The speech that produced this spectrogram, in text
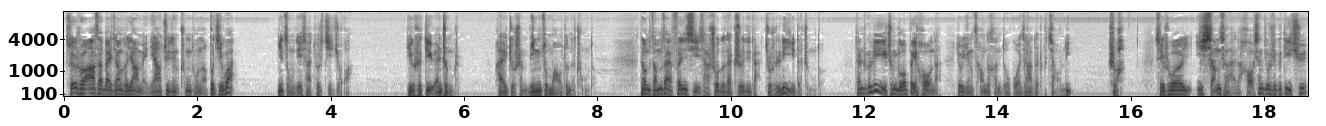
所以说，阿塞拜疆和亚美尼亚最近冲突呢，不奇怪。你总结一下，就是几句话。一个是地缘政治，还有就是民族矛盾的冲突。那么咱们再分析一下，说的再直接点，就是利益的争夺。但这个利益争夺背后呢，又隐藏着很多国家的这个角力，是吧？所以说一想起来呢，好像就是一个地区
